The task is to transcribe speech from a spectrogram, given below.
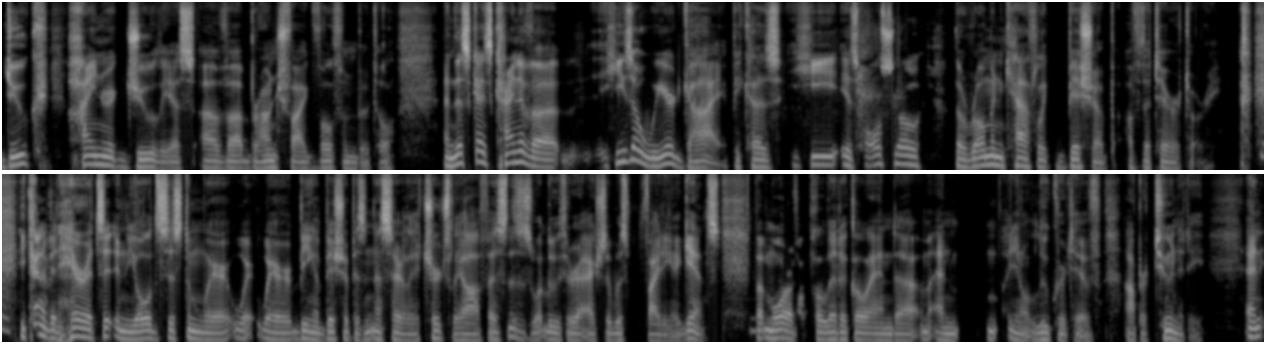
Duke Heinrich Julius of uh, Braunschweig Wolfenbüttel. And this guy's kind of a he's a weird guy because he is also the Roman Catholic bishop of the territory. Hmm. he kind of inherits it in the old system where, where, where being a bishop isn't necessarily a churchly office. This is what Luther actually was fighting against, but hmm. more of a political and uh, and you know lucrative opportunity. And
